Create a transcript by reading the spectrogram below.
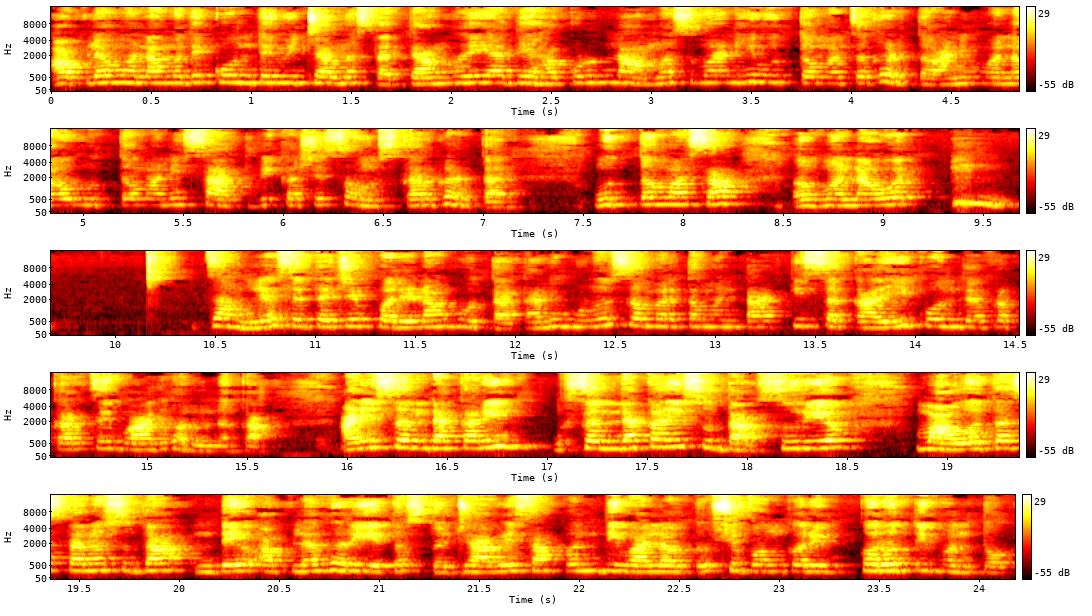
आपल्या मनामध्ये कोणते विचार नसतात. त्यामुळे या देहाकडून नामस्मरण हे उत्तमाचं घडतं. आणि मनावर उत्तम आणि सात्विक असे संस्कार घडतात. उत्तम असा मनावर चांगले असे त्याचे परिणाम होतात. आणि म्हणून समर्थ म्हणतात की सकाळी कोणत्या प्रकारचे वाद घालू नका. आणि संध्याकाळी संध्याकाळी सुद्धा सूर्य मावत असताना सुद्धा देव आपल्या घरी येत असतो. ज्यावेळेस आपण दिवा लावतो शुभंकरी करोती म्हणतो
